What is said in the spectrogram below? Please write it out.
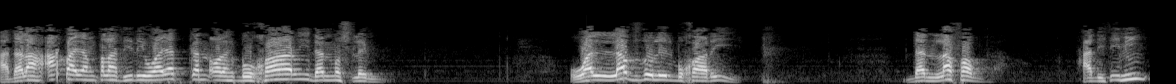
Adalah apa yang telah diriwayatkan oleh Bukhari dan Muslim. Wal lafzu lil Bukhari dan lafaz hadis ini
